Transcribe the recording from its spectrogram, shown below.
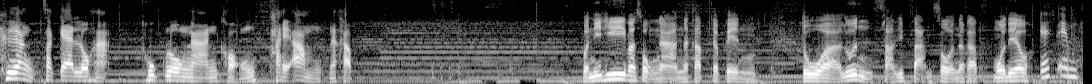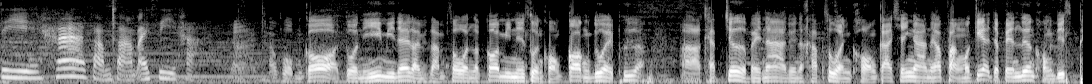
เครื่องสแกนโลหะทุกโรงงานของไทอัมนะครับ วันนี้ที่มาส่งงานนะครับจะเป็นตัวรุ่น 33 โซนนะครับโมเดล SMG 533 IC ค่ะ อ่าครับผมก็ตัวนี้มีได้ 33 โซน แล้วก็มีในส่วนของกล้องด้วยเพื่อ แคปเจอร์ใบหน้าด้วยนะครับ ส่วนของการใช้งานนะครับ ฝั่งเมื่อกี้จะเป็นเรื่องของดิสเพ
